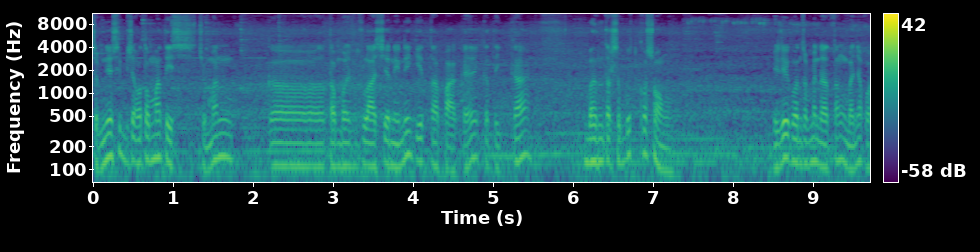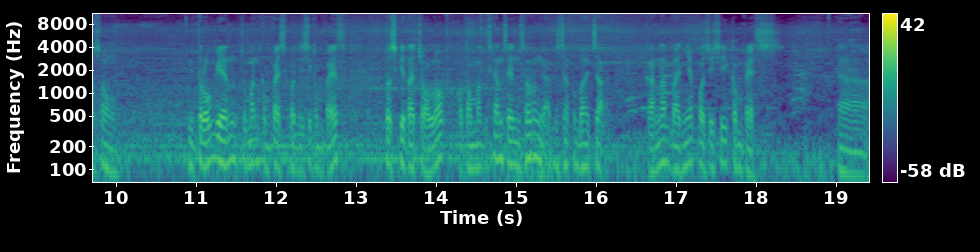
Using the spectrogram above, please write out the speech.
sebenarnya sih bisa otomatis. Cuman ke tombol inflation ini kita pakai ketika ban tersebut kosong jadi konsumen datang banyak kosong. Nitrogen cuman kempes kondisi kempes. Terus kita colok otomatis kan sensor nggak bisa kebaca karena banyak posisi kempes. Nah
